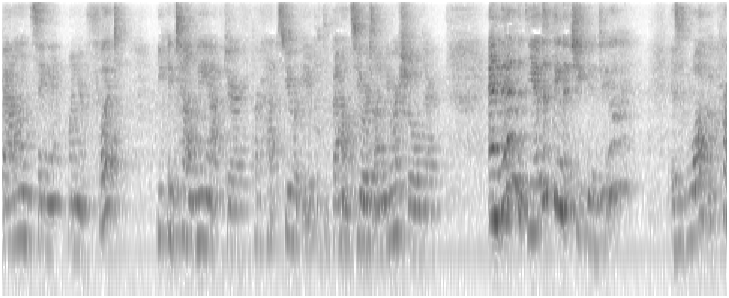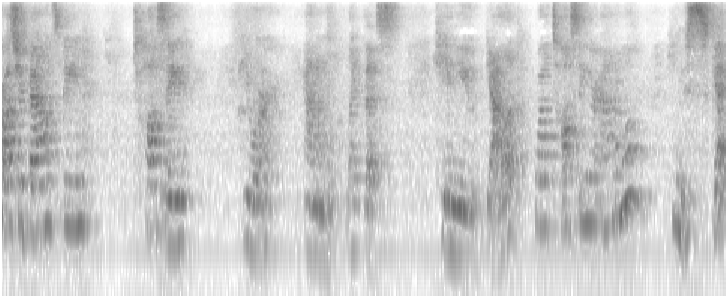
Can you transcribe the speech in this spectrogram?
balancing it on your foot. You can tell me after perhaps you were able to balance yours on your shoulder. And then the other thing that you can do is walk across your balance beam, tossing your animal like this. Can you gallop while tossing your animal? Can you skip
